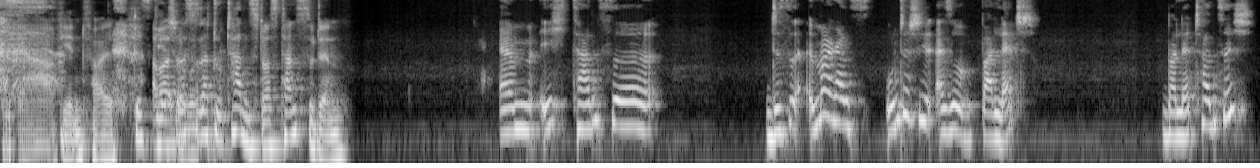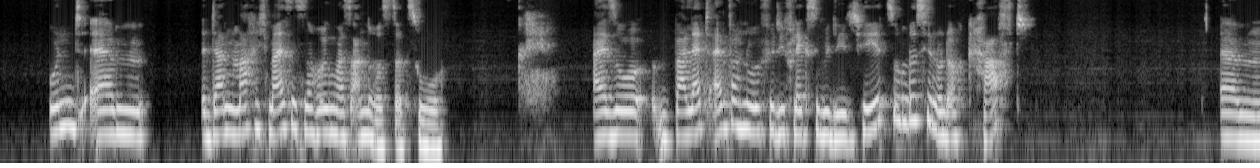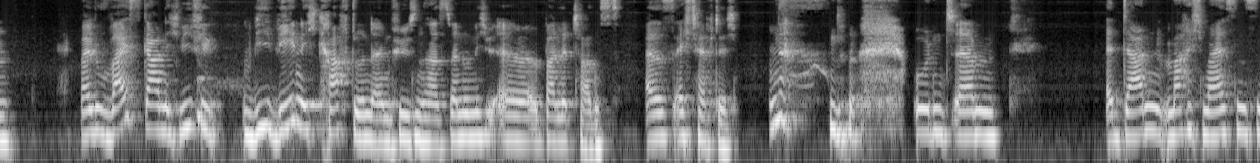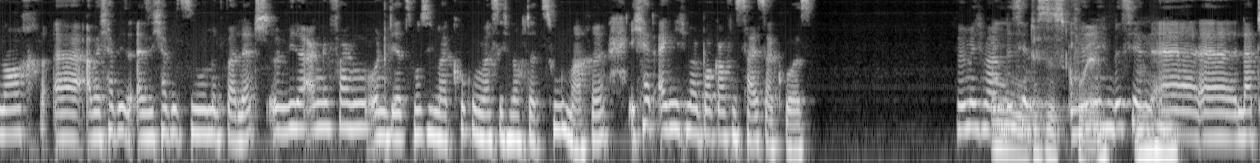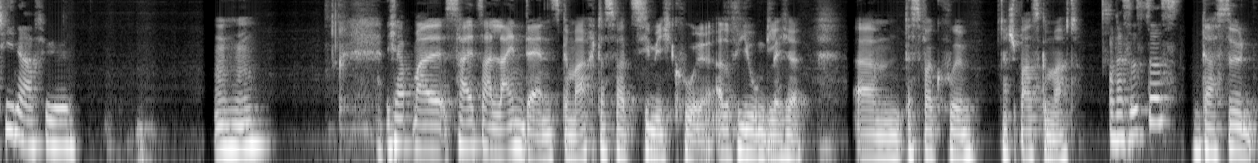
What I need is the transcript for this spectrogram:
ja, auf jeden Fall. Aber du hast gesagt, du tanzt. Was tanzt du denn? Ähm, ich tanze, das ist immer ganz unterschiedlich, also Ballett. Ballett tanze ich. Und ähm, dann mache ich meistens noch irgendwas anderes dazu. Also Ballett einfach nur für die Flexibilität so ein bisschen und auch Kraft. Ähm, weil du weißt gar nicht, wie viel, wie wenig Kraft du in deinen Füßen hast, wenn du nicht äh, Ballett tanzt. Also es ist echt heftig. und ähm, dann mache ich meistens noch, äh, aber ich habe also ich habe jetzt nur mit Ballett wieder angefangen und jetzt muss ich mal gucken, was ich noch dazu mache. Ich hätte eigentlich mal Bock auf einen Salsa-Kurs. Ich will mich mal ein Oh, bisschen, das ist ich will cool. mich ein bisschen Mhm. äh, äh, Latina fühlen. Mhm. Ich habe mal Salsa Line Dance gemacht. Das war ziemlich cool. Also für Jugendliche. Ähm, das war cool. Hat Spaß gemacht. Was ist das? Dass du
